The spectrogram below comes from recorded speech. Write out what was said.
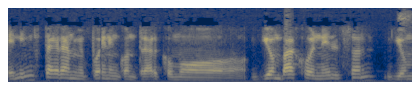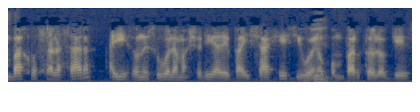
En Instagram me pueden encontrar como guion bajo Nelson, guion bajo Salazar. Ahí es donde subo la mayoría de paisajes y bueno, comparto lo que es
